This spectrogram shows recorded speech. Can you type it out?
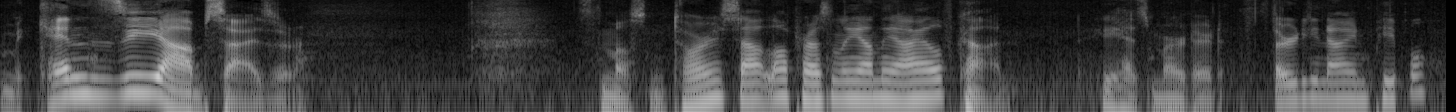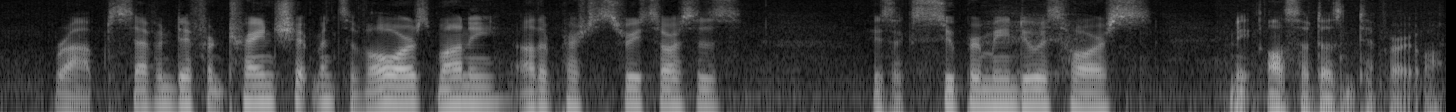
Mackenzie Obsizer. He's the most notorious outlaw presently on the Isle of Khan. He has murdered 39 people, robbed seven different train shipments of ores, money, other precious resources. He's like super mean to his horse, and he also doesn't tip very well.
